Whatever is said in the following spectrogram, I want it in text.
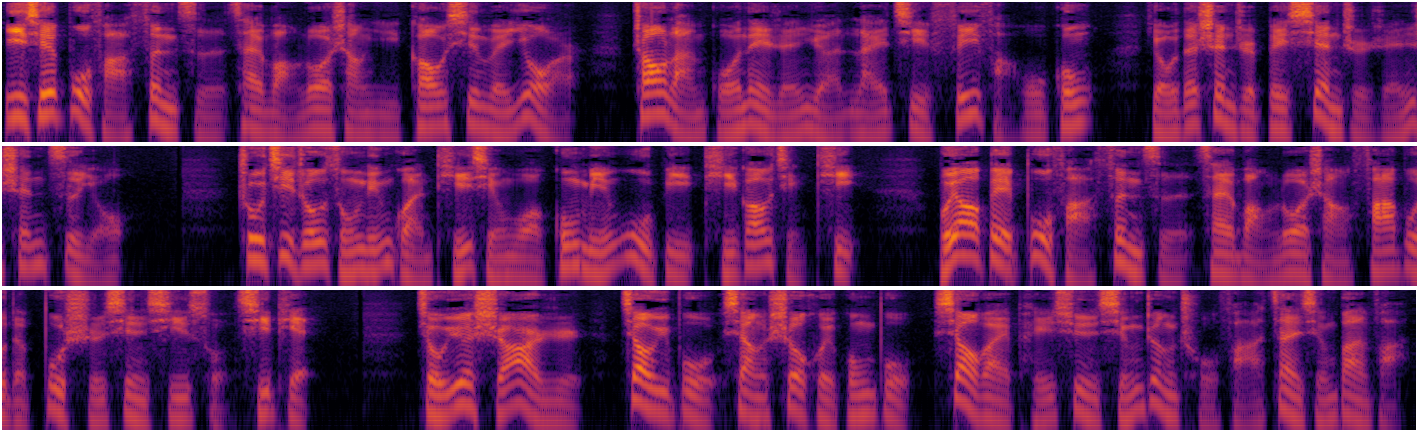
一些不法分子在网络上以高薪为诱饵，招揽国内人员来济非法务工，有的甚至被限制人身自由。驻济州总领馆提醒我公民务必提高警惕，不要被不法分子在网络上发布的不实信息所欺骗。九月十二日，教育部向社会公布《校外培训行政处罚暂行办法》，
